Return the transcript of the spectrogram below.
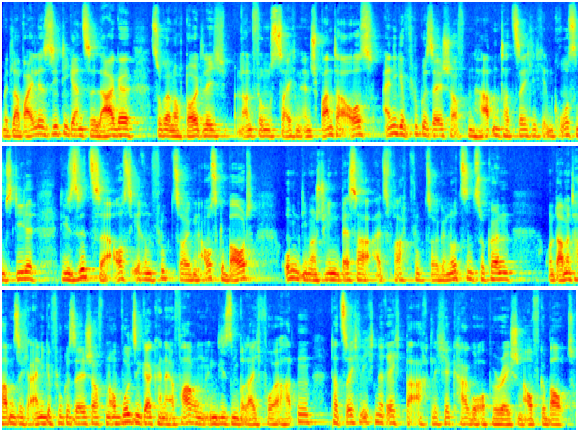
Mittlerweile sieht die ganze Lage sogar noch deutlich, in Anführungszeichen, entspannter aus. Einige Fluggesellschaften haben tatsächlich in großem Stil die Sitze aus ihren Flugzeugen ausgebaut, um die Maschinen besser als Frachtflugzeuge nutzen zu können. Und damit haben sich einige Fluggesellschaften, obwohl sie gar keine Erfahrung in diesem Bereich vorher hatten, tatsächlich eine recht beachtliche Cargo Operation aufgebaut.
